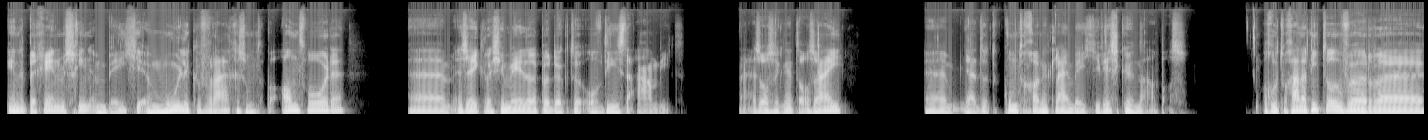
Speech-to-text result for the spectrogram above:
in het begin misschien een beetje een moeilijke vraag is om te beantwoorden. Um, en zeker als je meerdere producten of diensten aanbiedt. Nou, zoals ik net al zei, um, ja, dat komt gewoon een klein beetje wiskunde aan pas. Maar goed, we gaan het niet over uh,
